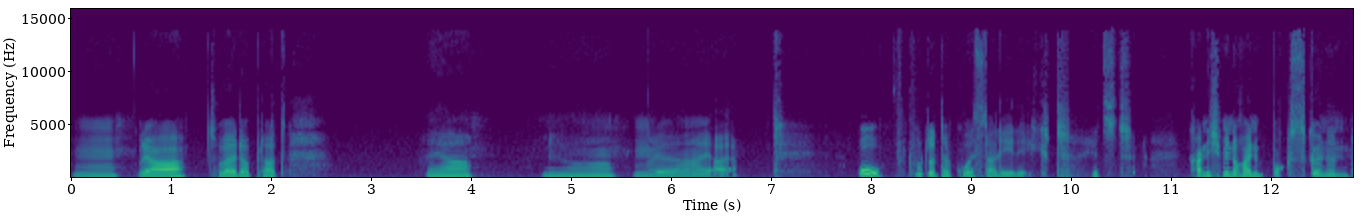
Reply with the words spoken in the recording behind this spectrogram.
Hm, ja, zweiter Platz. Ja. Ja, ja, ja. Oh, Flutter Quest erledigt. Jetzt kann ich mir noch eine Box gönnen.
